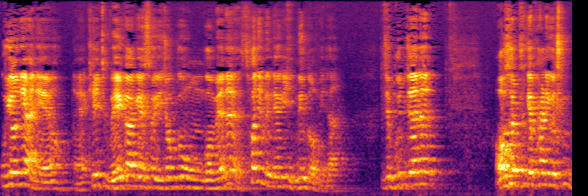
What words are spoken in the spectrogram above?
우연이 아니에요. 예, KT 외곽에서 이 정도 온 거면은 선임 능력이 있는 겁니다. 이제 문제는 어설프게 팔리고 지금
